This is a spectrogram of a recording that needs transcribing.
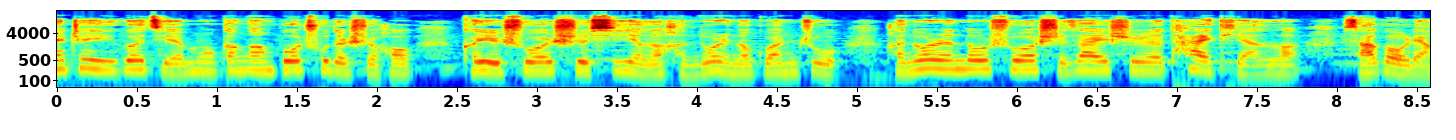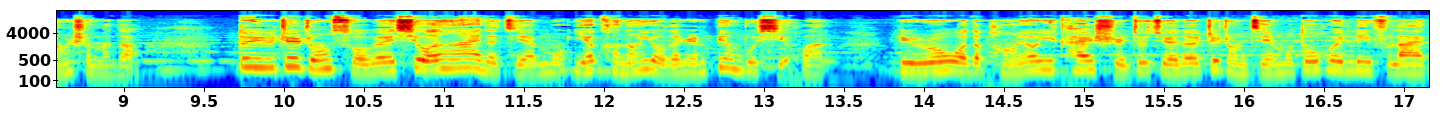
在这一个节目刚刚播出的时候，可以说是吸引了很多人的关注。很多人都说实在是太甜了，撒狗粮什么的。对于这种所谓秀恩爱的节目，也可能有的人并不喜欢。比如我的朋友一开始就觉得这种节目都会立 flag、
